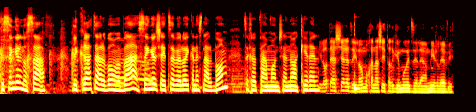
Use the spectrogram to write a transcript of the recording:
כסינגל נוסף. לקראת האלבום הבא, הסינגל שיצא ולא ייכנס לאלבום, צריך להיות פעמון של נועה קירל, היא לא תאשר את זה, היא לא מוכנה שיתרגמו את זה לאמיר לויט.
